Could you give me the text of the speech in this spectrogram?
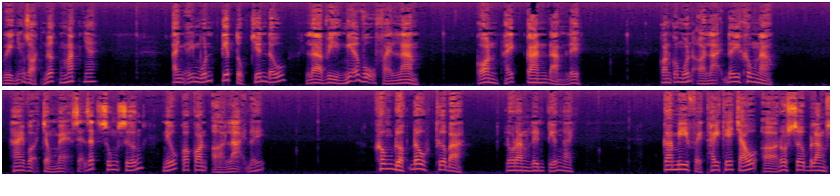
vì những giọt nước mắt nhé. Anh ấy muốn tiếp tục chiến đấu là vì nghĩa vụ phải làm. Con hãy can đảm lên. Con có muốn ở lại đây không nào? Hai vợ chồng mẹ sẽ rất sung sướng nếu có con ở lại đấy. Không được đâu, thưa bà. Laurent lên tiếng ngay. Cami phải thay thế cháu ở Roser Blancs.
